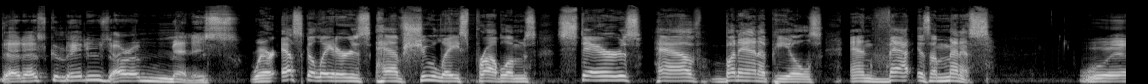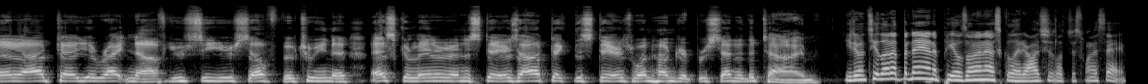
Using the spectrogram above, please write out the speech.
that escalators are a menace. Where escalators have shoelace problems, stairs have banana peels, and that is a menace. Well, I'll tell you right now, if you see yourself between an escalator and the stairs, I'll take the stairs 100% of the time. You don't see a lot of banana peels on an escalator. I just, just want to say.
